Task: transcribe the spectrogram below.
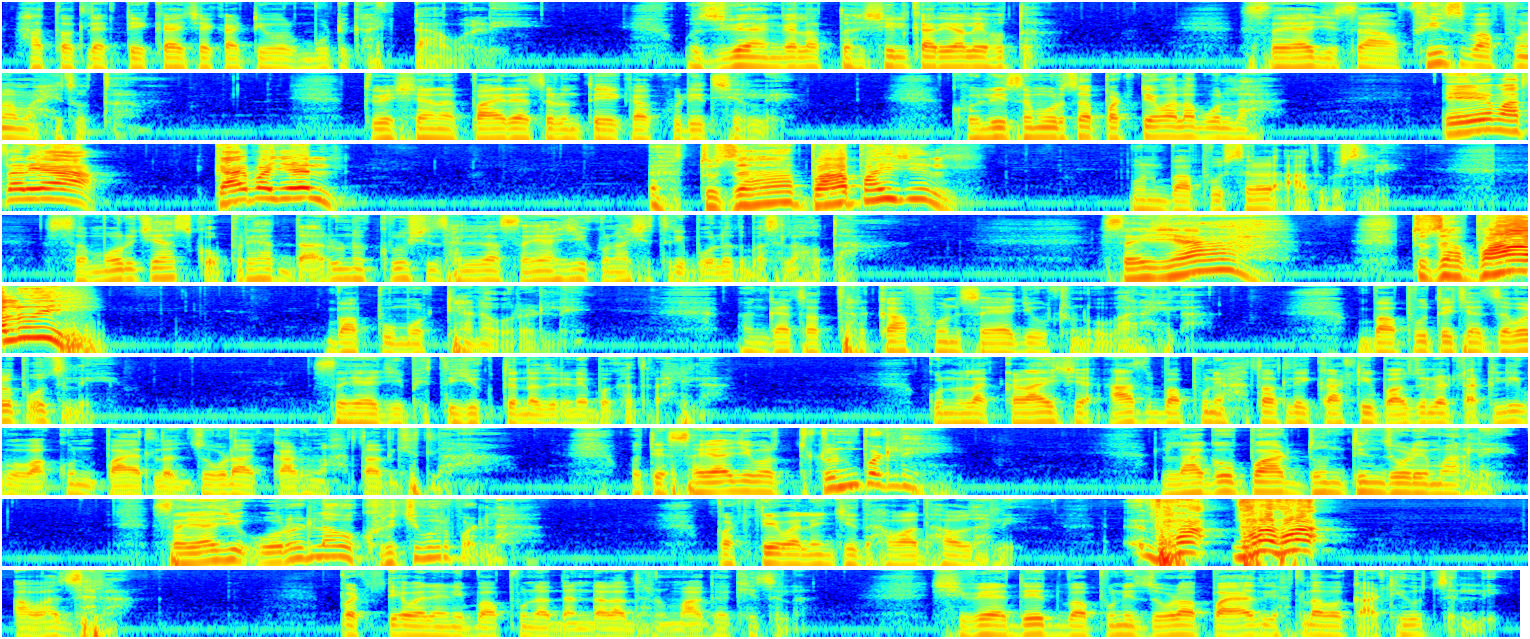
हातातल्या टेकायच्या काठीवर मूठ घट्ट आवळली. उजव्या अंगाला तहसील कार्यालय होतं. सयाजीचं ऑफिस बापूंना माहीत होतं. त्वेषानं पायऱ्या चढून ते एका खोलीत शिरले. खोलीसमोरचा पट्टेवाला बोलला ए म्हातार्या काय पाहिजेल? तुझा बा पाहिजेल. म्हणून बापू सरळ आत घुसले. समोरच्याच कोपऱ्यात दारुण कृश झालेला सयाजी कुणाशी तरी बोलत बसला होता. सैजा तुझा बा आलोय. बापू मोठ्यानं ओरडले. अंगाचा थरकाफ होऊन सयाजी उठून उभा राहिला. बापू त्याच्याजवळ पोचले. सयाजी भीतीयुक्त नजरेने बघत राहिला. कुणाला कळायच्या आज बापूने हातातली काठी बाजूला टाकली व वाकून पायातला जोडा काढून हातात घेतला. व ते सयाजीवर तुटून पडले. लागोपाठ दोन तीन जोडे मारले. सयाजी ओरडला व खुर्चीवर पडला. पट्टेवाल्यांची धावाधाव झाली. धरा धरा धरा! आवाज झाला. पट्टेवाल्याने बापूंना दंडाला धरून मागं खेचलं. शिव्या देत बापूने जोडा पायात घातला व काठी उचलली.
